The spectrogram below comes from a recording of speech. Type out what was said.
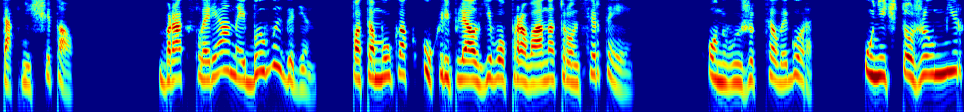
так не считал. Брак с Лорианой был выгоден, потому как укреплял его права на трон Сертеи. Он выжег целый город уничтожил мир,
